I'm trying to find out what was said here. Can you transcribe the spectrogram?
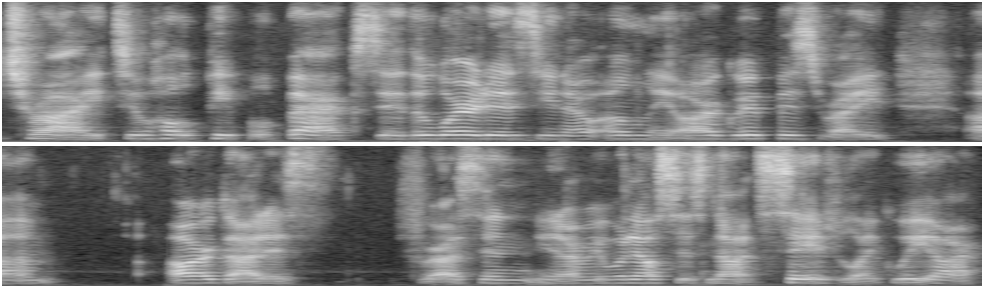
try to hold people back. So the word is, you know, only our group is right. Um, our God is for us, and you know, everyone else is not saved like we are.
